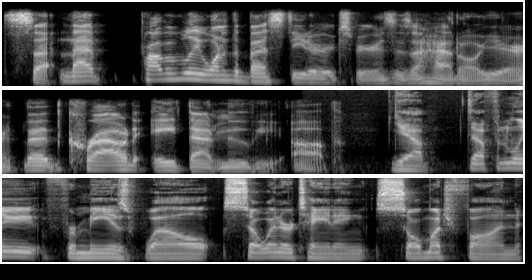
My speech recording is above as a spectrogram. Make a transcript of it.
So that probably one of the best theater experiences I had all year. The crowd ate that movie up. Yeah, definitely for me as well. So entertaining, so much fun.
